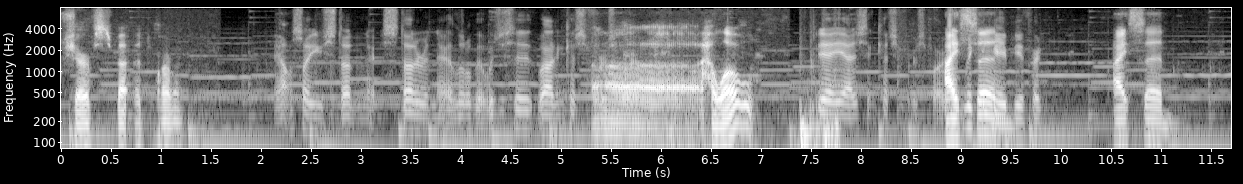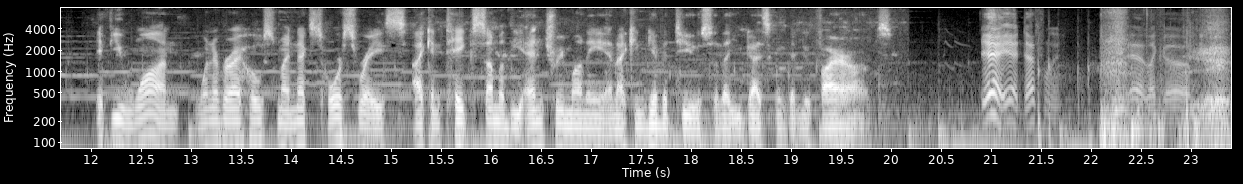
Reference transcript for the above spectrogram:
Sheriff's Spe- uh, Department. Yeah, I saw you stuttering there, stuttering there a little bit. What'd you say? Well, I didn't catch the first part. Uh, hello. Yeah, yeah, I just didn't catch the first part. I We said. maybe I said, if you want, whenever I host my next horse race, I can take some of the entry money and I can give it to you so that you guys can get new firearms. Yeah, yeah, definitely. Yeah, like a fee.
